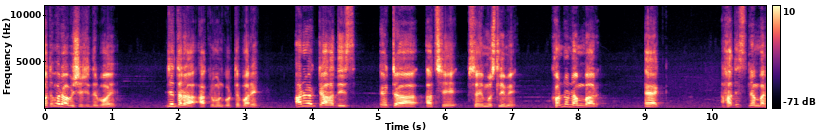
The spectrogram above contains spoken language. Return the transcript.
হতে পারে অবিশ্বাসীদের ভয়ে যে তারা আক্রমণ করতে পারে। আরও একটা হাদিস, এটা আছে সহি মুসলিমে, খণ্ড নাম্বার এক, হাদিস নাম্বার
